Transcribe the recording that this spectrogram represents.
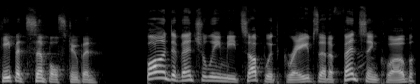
Keep it simple, stupid. Bond eventually meets up with Graves at a fencing club,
